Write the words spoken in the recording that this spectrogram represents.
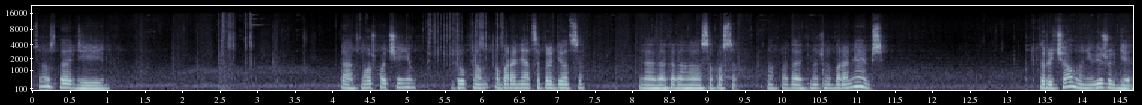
Создадим. Так, нож починим. Вдруг нам обороняться придется. Иногда, когда на нас опасно нападает, мы же обороняемся. Кто-то рычал, но не вижу где.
